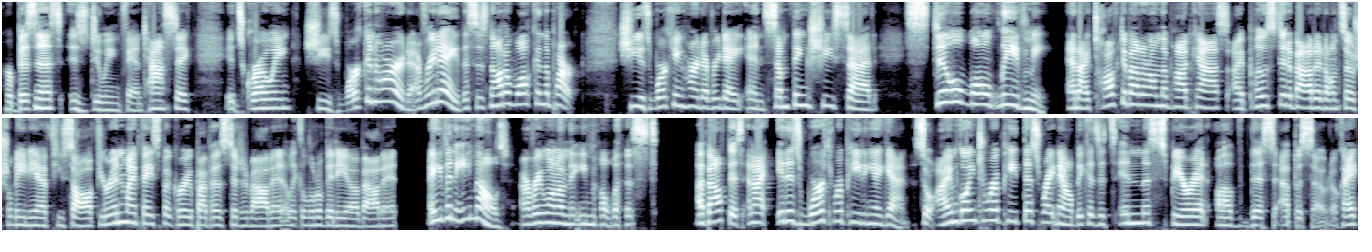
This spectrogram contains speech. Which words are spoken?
her business is doing fantastic. It's growing. She's working hard every day. This is not a walk in the park. She is working hard every day. And something she said still won't leave me. And I talked about it on the podcast. I posted about it on social media. If you saw, if you're in my Facebook group, I posted about it, like a little video about it. I even emailed everyone on the email list about this. And I, it is worth repeating again. So I'm going to repeat this right now because it's in the spirit of this episode. Okay.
